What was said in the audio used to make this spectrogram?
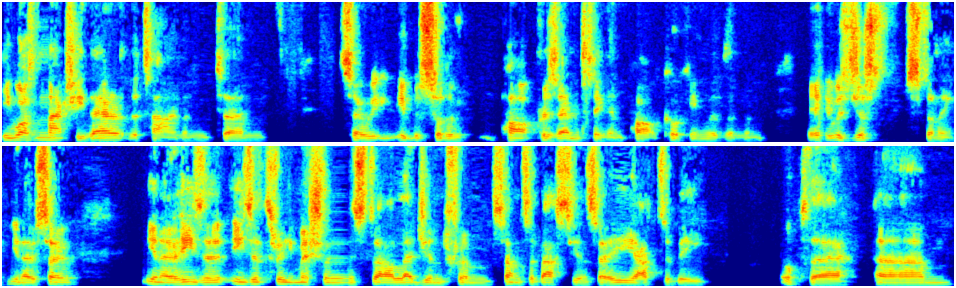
he wasn't actually there at the time, and um, so it, it, was sort of part presenting and part cooking with them, and it was just stunning. You know, so you know he's a he's a three Michelin star legend from San Sebastian, so he had to be up there. Um,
